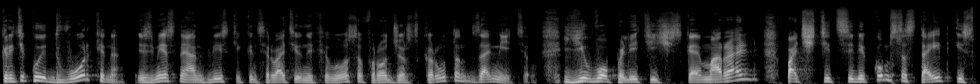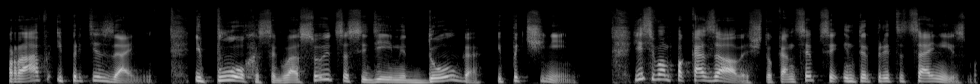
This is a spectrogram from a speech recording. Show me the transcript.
Критикуя Дворкина, известный английский консервативный философ Роджер Скрутон заметил, его политическая мораль почти целиком состоит из прав и притязаний и плохо согласуется с идеями долга и подчинения. Если вам показалось, что концепция интерпретационизма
